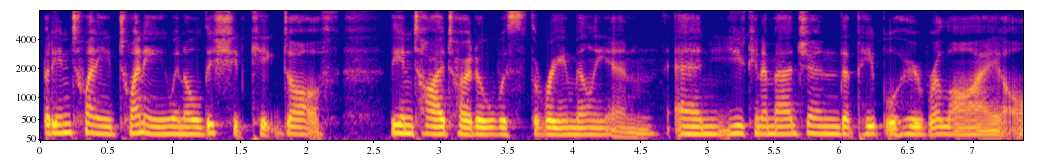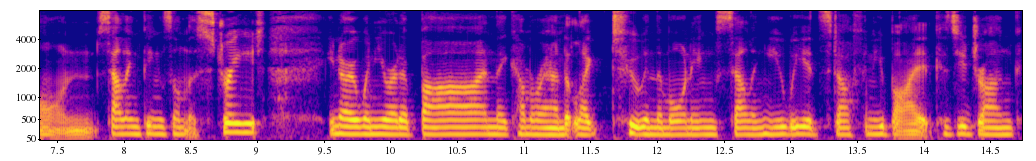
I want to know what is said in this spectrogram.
But in 2020, when all this shit kicked off, the entire total was 3 million. And you can imagine that people who rely on selling things on the street, you know, when you're at a bar and they come around at like two in the morning selling you weird stuff and you buy it because you're drunk,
